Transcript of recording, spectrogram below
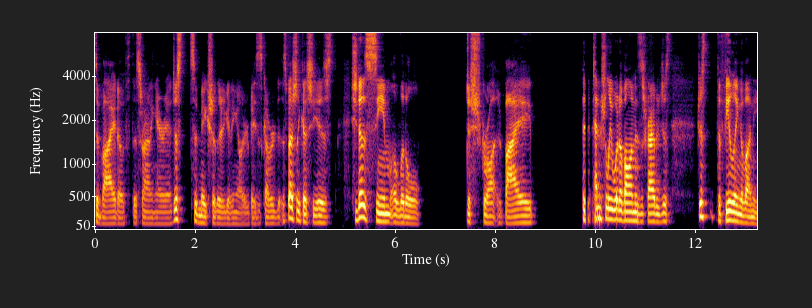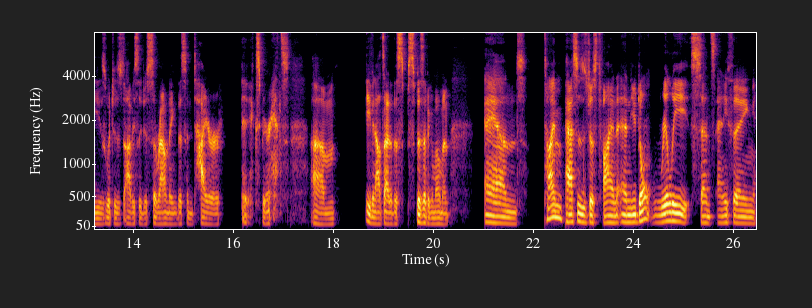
divide of the surrounding area, just to make sure that you're getting all your bases covered. Especially because she is, she does seem a little distraught by potentially what Avon has described as just, just the feeling of unease, which is obviously just surrounding this entire experience, um, even outside of this specific moment, and time passes just fine and you don't really sense anything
